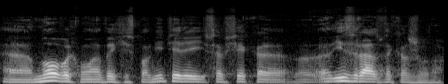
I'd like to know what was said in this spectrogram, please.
новых молодых исполнителей со всех, из разных кожуунов.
